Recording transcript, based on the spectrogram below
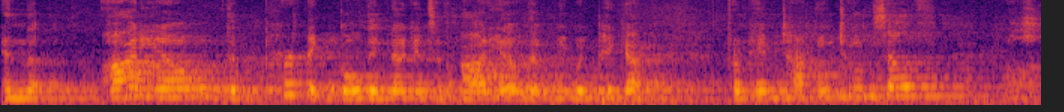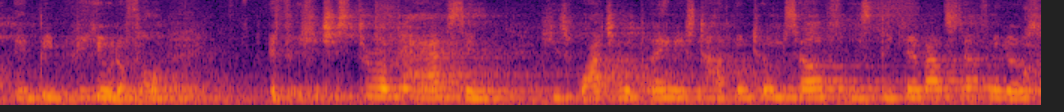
and the audio, the perfect golden nuggets of audio that we would pick up from him talking to himself, oh, it'd be beautiful. If he just threw a pass and he's watching the play and he's talking to himself, he's thinking about stuff, and he goes,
